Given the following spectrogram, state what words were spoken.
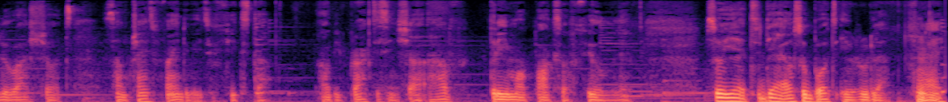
lower shot. So I'm trying to find a way to fix that. I'll be practicing shot. I have three more packs of film left. So yeah, today I also bought a ruler, right?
